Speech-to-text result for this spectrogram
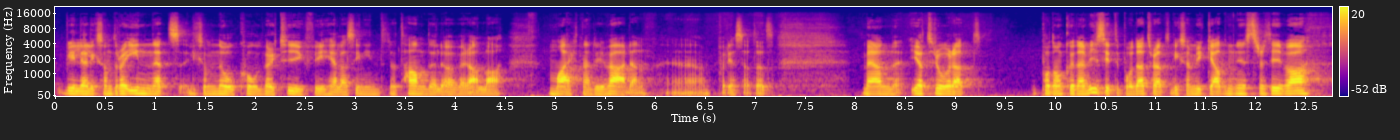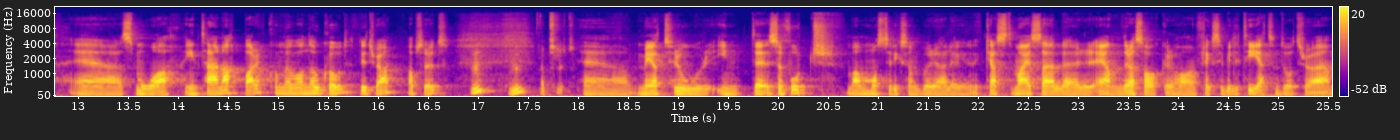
vilja liksom dra in ett liksom no-code-verktyg för hela sin internethandel över alla marknader i världen eh, på det sättet. Men jag tror att på de kunder vi sitter på, där tror jag att liksom mycket administrativa eh, små interna appar kommer vara no-code. Det tror jag absolut. Mm, mm, absolut. Eh, men jag tror inte, så fort man måste liksom börja customisa eller ändra saker och ha en flexibilitet, då tror jag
